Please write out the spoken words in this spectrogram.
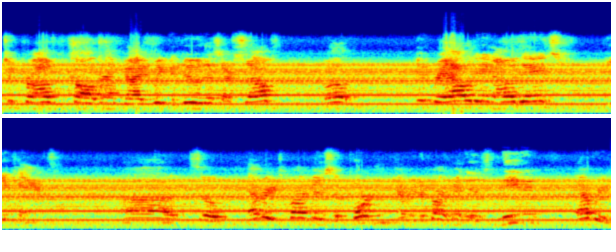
Too proud to call them guys. We can do this ourselves. Well, in reality, nowadays, you can't. Uh, so every department is important. Every department is needed. Every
